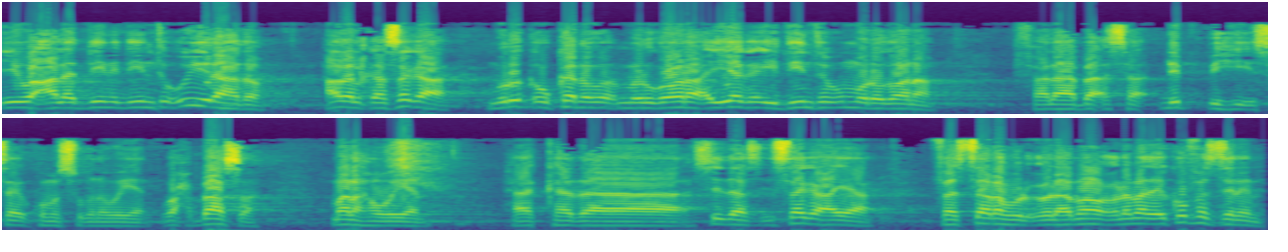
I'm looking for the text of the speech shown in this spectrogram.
iyo wa cala diini diinta u yidhaahdo hadalka isaga murug uu ka murugoona iyaga iyo diinta u murugoona falaa ba'sa dhib isaga kuma sugna weyaan wax baasa ma laha weyaan sidaas isaga ayaa fasarahu lculamaa culamada ay ku fasireen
